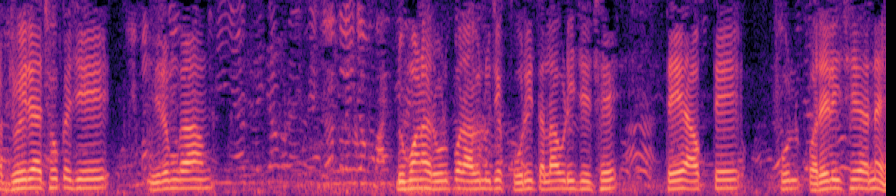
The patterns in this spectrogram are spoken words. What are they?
આપ જોઈ રહ્યા છો કે જે વિરમગામ ડુબાણા રોડ પર આવેલું જે કોરી તલાવડી જે છે તે આ વખતે ફૂલ ભરેલી છે અને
